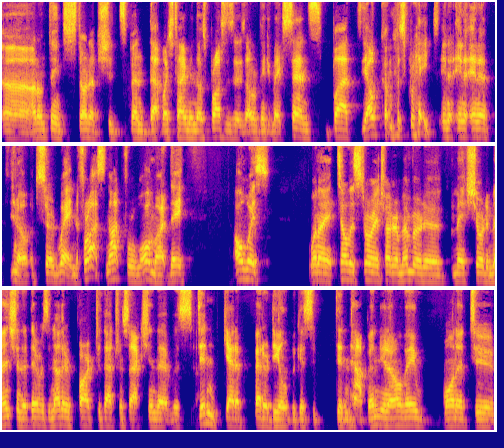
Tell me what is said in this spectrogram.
Uh, I don't think startups should spend that much time in those processes. I don't think it makes sense. But the outcome was great in a, in a, in a you know absurd way. And for us, not for Walmart. They always, when I tell this story, I try to remember to make sure to mention that there was another part to that transaction that was didn't get a better deal because it didn't happen. You know, they wanted to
